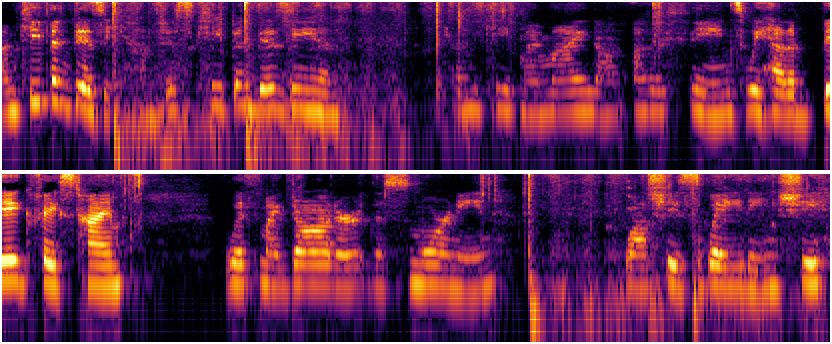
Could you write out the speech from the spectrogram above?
I'm keeping busy. I'm just keeping busy and trying to keep my mind on other things. We had a big FaceTime with my daughter this morning while she's waiting. She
